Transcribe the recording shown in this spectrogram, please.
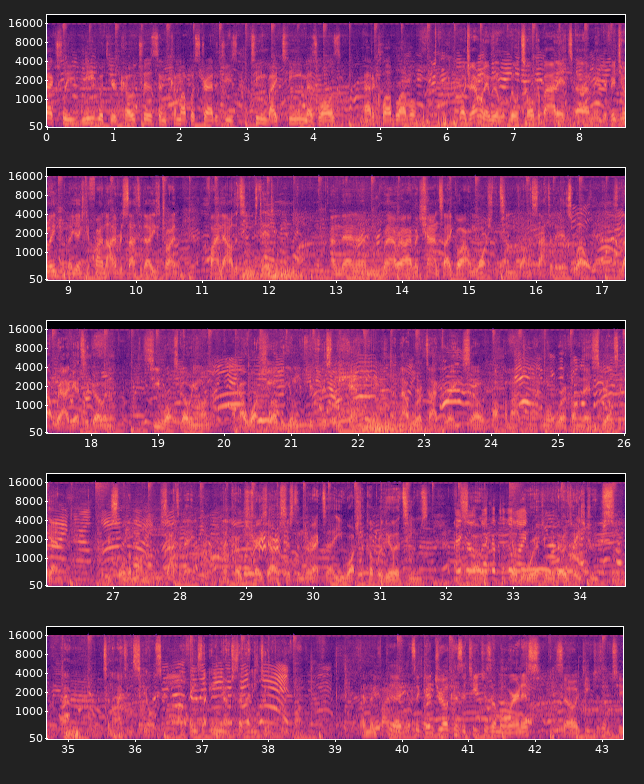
actually meet with your coaches and come up with strategies team by team as well as at a club level? Well, generally we'll, we'll talk about it um, individually. I usually find out every Saturday to try and find out how the teams did. And then um, whenever I have a chance, I go out and watch the teams on a Saturday as well. So that way I get to go and see what's going on. Like I watched a lot of the younger kids this weekend, and that worked out great. So I'll come out tonight and we'll work on their skills again. We saw them on Saturday. And then Coach Tracy, our assistant director, he watched a couple of the other teams. And so he'll be working with those age groups um, tonight in skills on things that he noticed that they need to improve on. And then It's finally, a, it's a good drill because it teaches them awareness. So it teaches them to,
